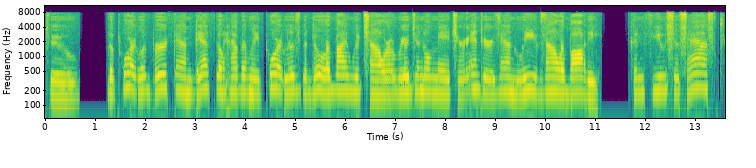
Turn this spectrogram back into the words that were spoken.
2. The portal of birth and death The heavenly portal is the door by which our original nature enters and leaves our body. Confucius asked,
